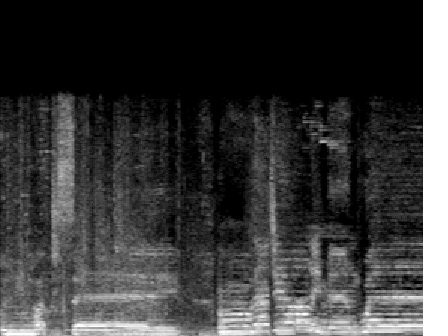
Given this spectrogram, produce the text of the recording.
what you say. Oh, that you only meant well,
